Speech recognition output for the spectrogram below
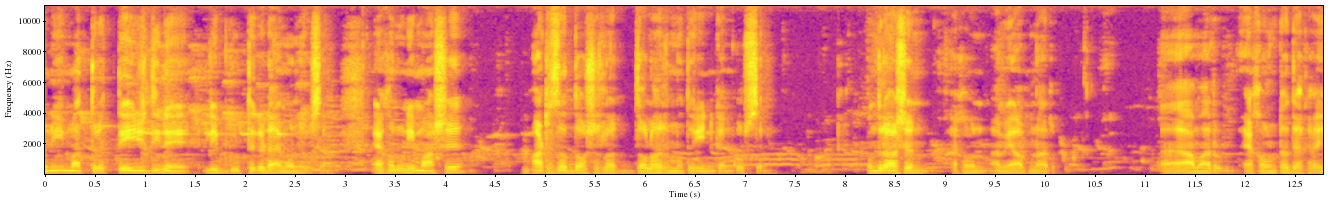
উনি মাত্র তেইশ দিনে লিপগুড থেকে ডায়মন্ড হয়েছেন। এখন উনি মাসে আট হাজার দশ হাজার ডলারের মতো ইনকাম করছেন। বন্ধুরা, আসেন, এখন আমি আপনার আমার অ্যাকাউন্টটা দেখাই।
